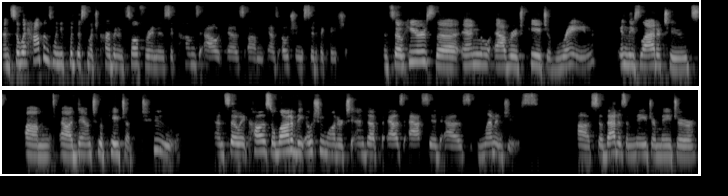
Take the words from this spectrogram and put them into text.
And so what happens when you put this much carbon and sulfur in is it comes out as, um, as ocean acidification. And so here's the annual average pH of rain in these latitudes um, uh, down to a pH of two. And so it caused a lot of the ocean water to end up as acid as lemon juice. Uh, so that is a major, major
